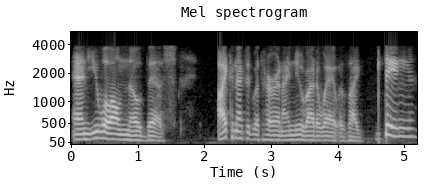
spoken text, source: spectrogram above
and you will all know this, I connected with her, and I knew right away it was like, ding,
